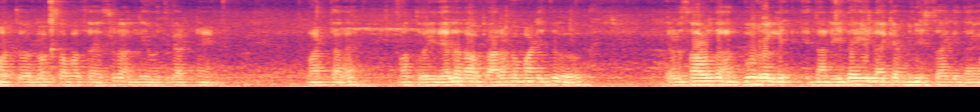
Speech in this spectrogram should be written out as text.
ಮತ್ತು ಲೋಕಸಭಾ ಸದಸ್ಯರು ಅಲ್ಲಿ ಉದ್ಘಾಟನೆ ಮಾಡ್ತಾರೆ. ಮತ್ತು ಇದೆಲ್ಲ ನಾವು ಪ್ರಾರಂಭ ಮಾಡಿದ್ದು ಎರಡು ಸಾವಿರದ ಹದಿಮೂರರಲ್ಲಿ. ನಾನು ಇದೇ ಇಲಾಖೆ ಮಿನಿಸ್ಟರ್ ಆಗಿದ್ದಾಗ.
